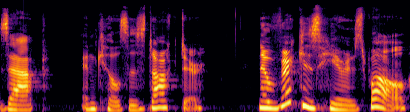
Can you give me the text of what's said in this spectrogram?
Zap and kills his doctor. Now, Rick is here as well.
